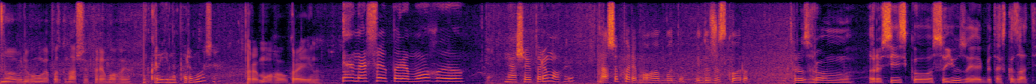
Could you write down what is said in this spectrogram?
Ну, в будь-якому випадку нашою перемогою. Україна переможе. Перемога України. Нашою перемогою. Нашою перемогою. Наша перемога буде і дуже скоро. Розгром Російського Союзу, як би так сказати.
